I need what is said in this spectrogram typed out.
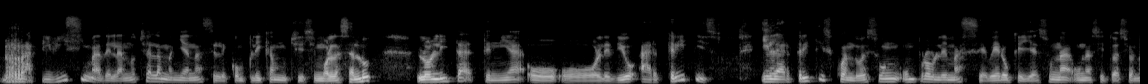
rapidísima, de la noche a la mañana se le complica muchísimo la salud. Lolita tenía o, le dio artritis y la artritis cuando es un, problema severo, que ya es una, una situación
